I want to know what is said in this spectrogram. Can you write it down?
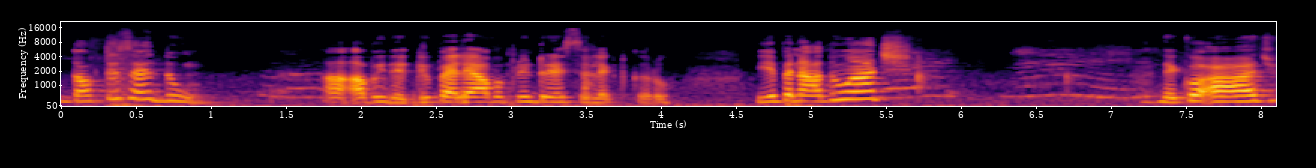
डॉक्टर शायद दूँ? अभी देती हूँ। पहले आप अपनी ड्रेस सेलेक्ट करो। ये पहना दूँ आज? देखो, आज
